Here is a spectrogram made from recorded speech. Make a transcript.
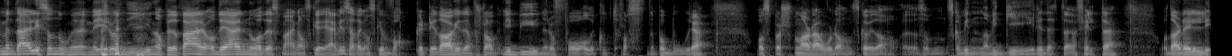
men det er liksom noe med, med ironien oppi dette her. Og det er noe av det som er ganske Jeg vil si at det er ganske vakkert i dag. I den forstand vi begynner å få alle kontrastene på bordet. Og spørsmålet er da hvordan skal vi da altså, Skal vi navigere dette feltet? Og da er det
